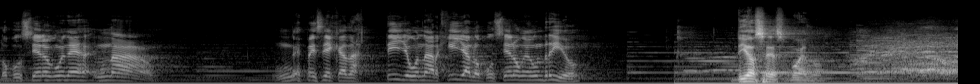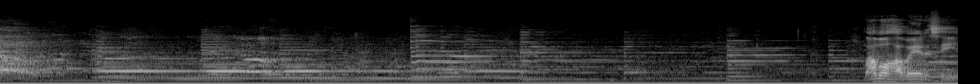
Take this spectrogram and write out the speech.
lo pusieron en una, especie de canastillo, una arquilla, lo pusieron en un río. Dios es bueno. Vamos a ver si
